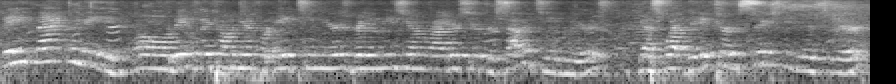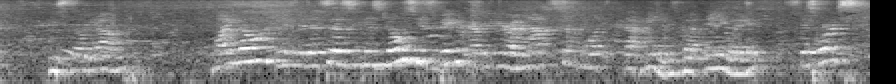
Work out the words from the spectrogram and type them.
Dave McNamee. Oh, Dave's been coming here for 18 years, bringing these young riders here for 17 years. Guess what? Dave turned 60 this year. He's still young. My nose, it says his nose gets bigger every year. I'm not certain what that means, but anyway. His horse,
